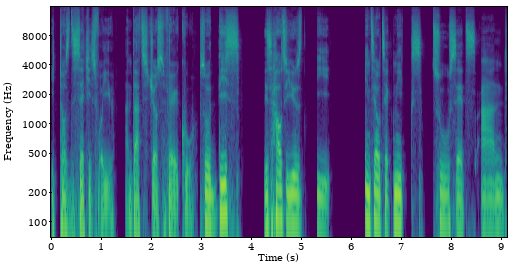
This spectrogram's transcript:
it does the searches for you. And that's just very cool. So this is how to use the Intel Techniques tool sets. And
